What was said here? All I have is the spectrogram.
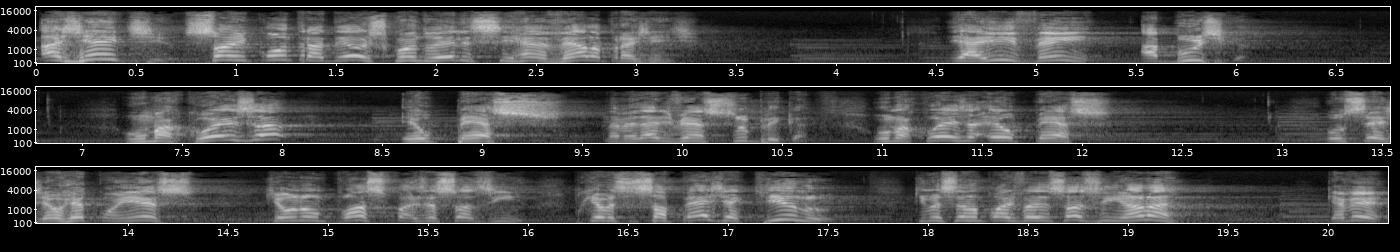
A gente só encontra Deus quando Ele se revela para a gente. E aí vem a busca. Uma coisa eu peço, na verdade vem a súplica. Uma coisa eu peço, ou seja, eu reconheço que eu não posso fazer sozinho, porque você só pede aquilo que você não pode fazer sozinho. Olha, quer ver?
